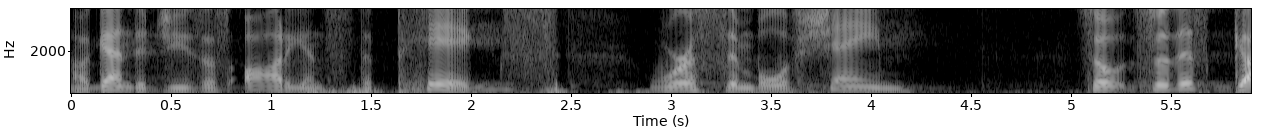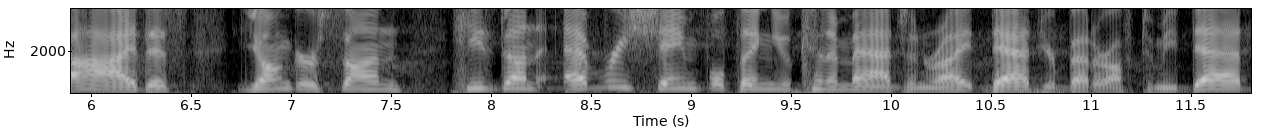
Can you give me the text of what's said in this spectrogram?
Now, again, to Jesus' audience, the pigs were a symbol of shame. So, so this guy, this younger son, he's done every shameful thing you can imagine, right? Dad, you're better off to me dead.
